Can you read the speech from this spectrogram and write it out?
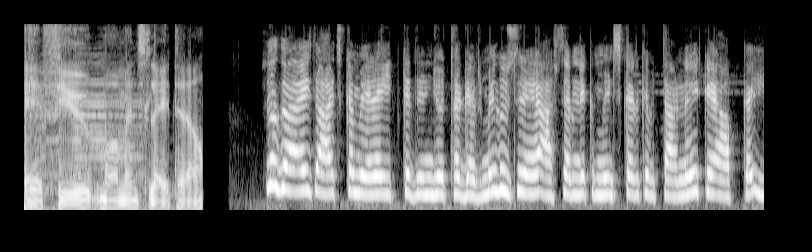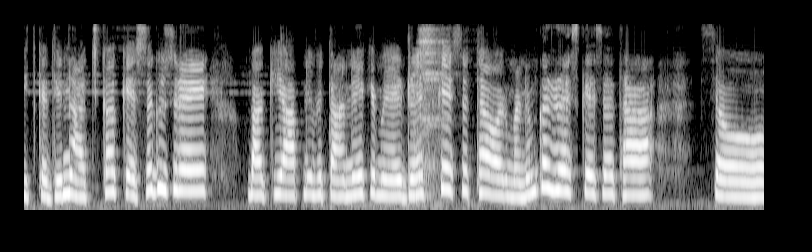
A few moments later. तो गाइज़ आज का मेरा ईद का दिन जो था घर में गुजरा है। आप सबने कमेंट्स करके बताना है कि आपका ईद का दिन आज का कैसे गुजरा है। बाकी आपने बताना है कि मेरा ड्रेस कैसा था और मनम का ड्रेस कैसा था। सो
